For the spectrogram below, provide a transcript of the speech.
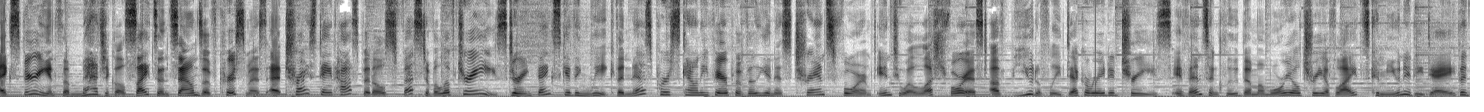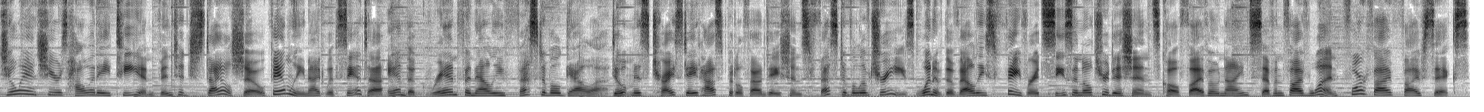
Experience the magical sights and sounds of Christmas at Tri State Hospital's Festival of Trees. During Thanksgiving week, the Nez Perce County Fair Pavilion is transformed into a lush forest of beautifully decorated trees. Events include the Memorial Tree of Lights, Community Day, the Joanne Shears Holiday Tea and Vintage Style Show, Family Night with Santa, and the grand finale Festival Gala. Don't miss Tri State Hospital Foundation's Festival of Trees, one of the Valley's favorite seasonal traditions. Call 509 751 4556.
